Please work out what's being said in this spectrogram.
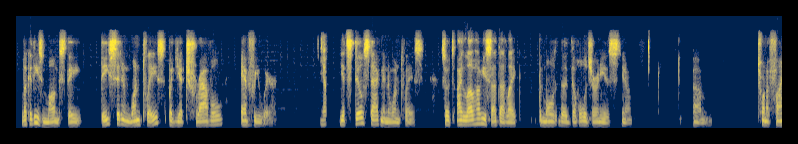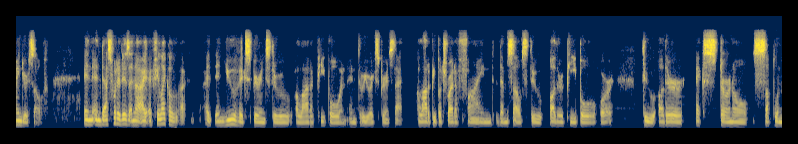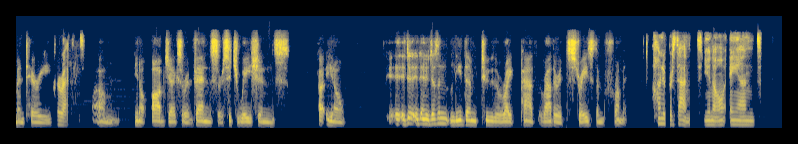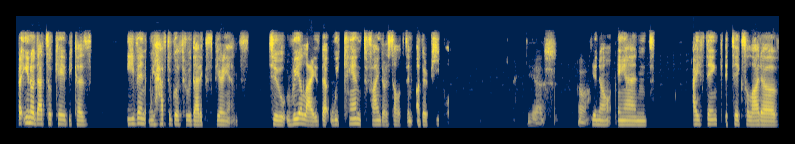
Look at these monks, they they sit in one place but yet travel everywhere. Yep. Yet still stagnant in one place. So it's I love how you said that like the most the, the whole journey is, you know, um trying to find yourself. And and that's what it is. And I, I feel like a lot and you've experienced through a lot of people and, and through your experience that a lot of people try to find themselves through other people or through other external supplementary Correct. um, you know objects or events or situations uh, you know it, it, and it doesn't lead them to the right path rather it strays them from it 100%, you know, and, but you know, that's okay because even we have to go through that experience to realize that we can't find ourselves in other people, yes. Oh. You know, and I think it takes a lot of,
